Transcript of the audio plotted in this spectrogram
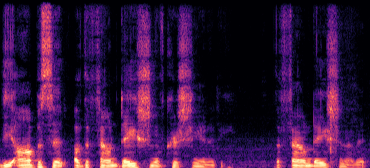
the opposite of the foundation of Christianity, the foundation of it.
